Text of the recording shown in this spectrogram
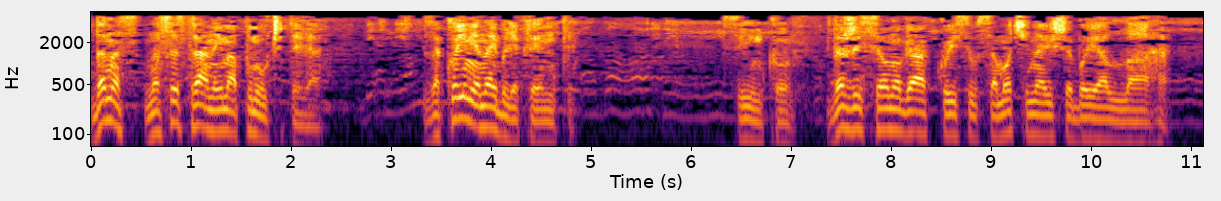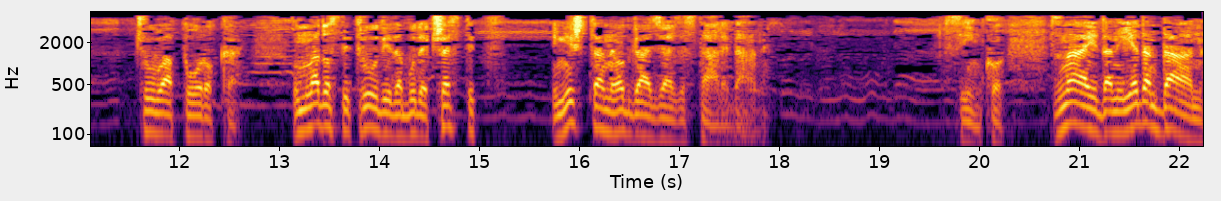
Danas na sve strane ima puno učitelja. Za kojim je najbolje krenuti? Sinko, drži se onoga koji se u samoći najviše boji Allaha, čuva poroka, u mladosti trudi da bude čestit i ništa ne odgađa za stare dane. Sinko, znaj da ni jedan dan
